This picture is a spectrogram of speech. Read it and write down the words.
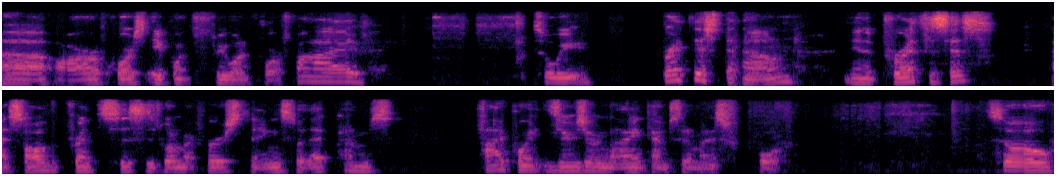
Uh, R, of course, 8.3145. So we break this down in the parenthesis. I saw the parenthesis is one of my first things. So that comes 5.009 times 10 to the minus 4. So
